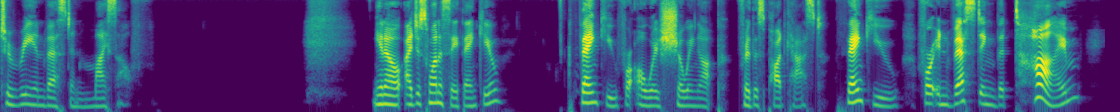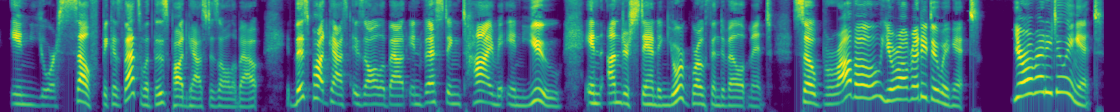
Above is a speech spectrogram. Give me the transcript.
to reinvest in myself. You know, I just want to say thank you. Thank you for always showing up for this podcast. Thank you for investing the time in yourself because that's what this podcast is all about. This podcast is all about investing time in you, in understanding your growth and development. So, bravo, you're already doing it. You're already doing it.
